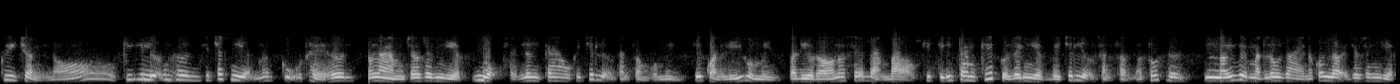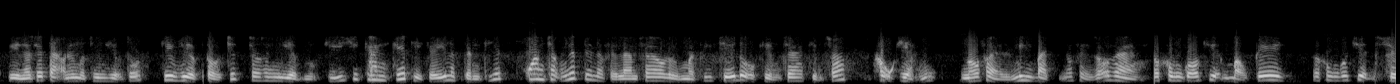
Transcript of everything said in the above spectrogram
quy chuẩn nó kỹ lưỡng hơn, cái trách nhiệm nó cụ thể hơn, nó làm cho doanh nghiệp buộc phải nâng cao cái chất lượng sản phẩm của mình, cái quản lý của mình và điều đó nó sẽ đảm bảo cái tính cam kết của doanh nghiệp về chất lượng sản phẩm nó tốt hơn. Nói về mặt lâu dài nó có lợi cho doanh nghiệp vì nó sẽ tạo nên một thương hiệu tốt. Cái việc tổ chức cho doanh nghiệp ký cái cam kết thì cái là cần thiết. Quan trọng nhất đây là phải làm sao được mà cái chế độ kiểm tra kiểm soát hậu kiểm ấy, nó phải minh bạch, nó phải rõ ràng, nó không có chuyện bảo kê, nó không có chuyện xề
